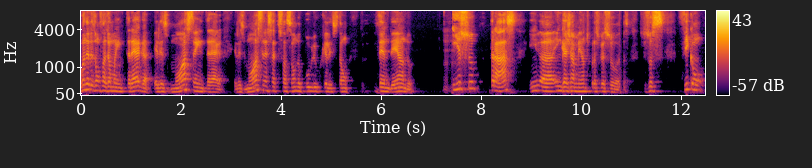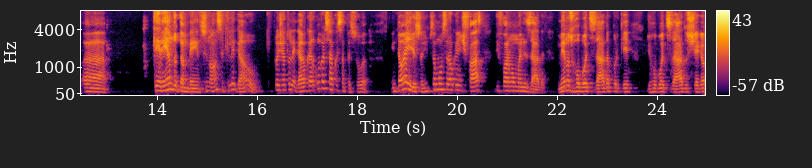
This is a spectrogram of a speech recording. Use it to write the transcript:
Quando eles vão fazer uma entrega, eles mostrem a entrega, eles mostrem a satisfação do público que eles estão vendendo. Uhum. Isso traz uh, engajamento para as pessoas. As pessoas ficam uh, querendo também. Nossa, que legal, que projeto legal, eu quero conversar com essa pessoa. Então é isso, a gente precisa mostrar o que a gente faz de forma humanizada, menos robotizada, porque de robotizados chega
